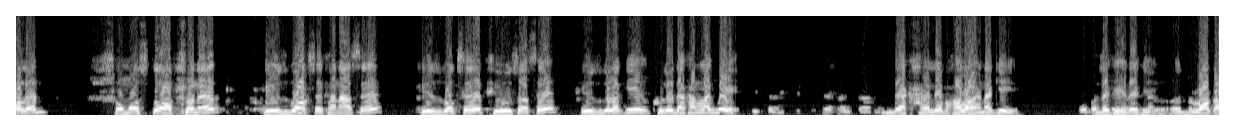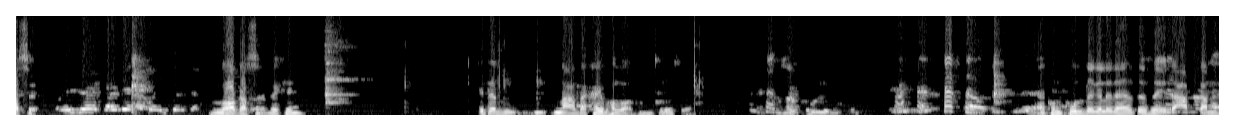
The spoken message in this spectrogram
বলেন সমস্ত অপশনের ফিউজ বক্স এখানে আছে। ফিউজ বক্সে ফিউজ আছে। ফিউজগুলো কি খুলে দেখানো লাগবে? দেখাইলে ভালো হয় নাকি? দেখি দেখি। লক আছে। লক আছে, দেখি। এটা না দেখাই ভালো এখন, ঠিক আছে? এখন খুলতে গেলে দেখা যাচ্ছে এটা আটকানো।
